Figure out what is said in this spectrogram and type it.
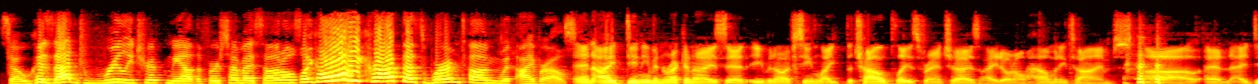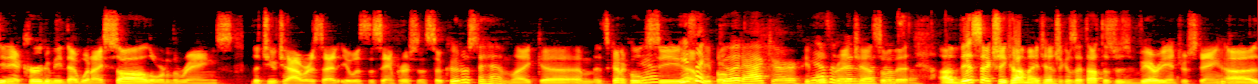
So, because that really tripped me out the first time I saw it, I was like, "Holy crap, that's Wormtongue with eyebrows." And I didn't even recognize it, even though I've seen like the Child Plays franchise. I don't know how many times, uh, and it didn't occur to me that when I saw Lord of the Rings, the Two Towers, that it was the same person. So kudos to him. Like, um, it's kind of cool Yeah, to see he's how a people good actor. People branch out of else, Uh, this actually caught my attention because I thought this was very interesting. Uh,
